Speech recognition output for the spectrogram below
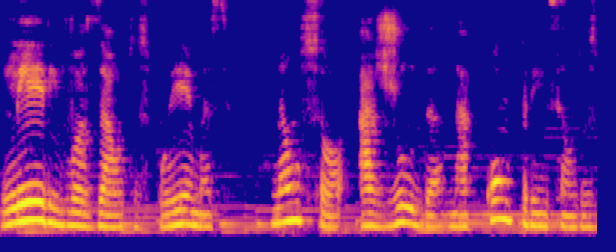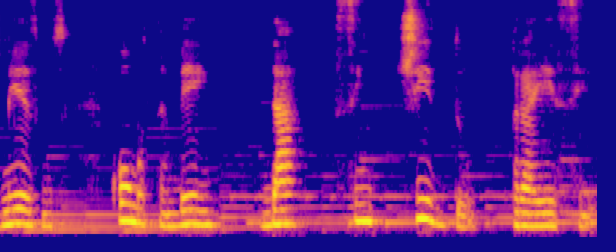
ler em voz alta os poemas não só ajuda na compreensão dos mesmos, como também dá sentido para esse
